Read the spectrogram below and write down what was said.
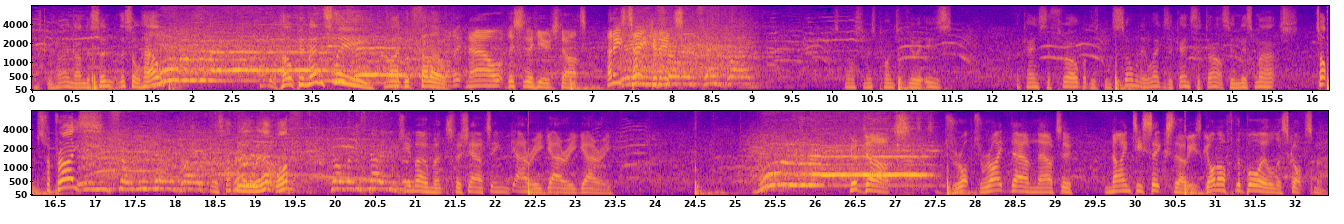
just behind Anderson. This will help. That will help immensely, my good fellow. Got it now. This is a huge dart. And he's taken it. I suppose from his point of view, it is against the throw, but there's been so many legs against the darts in this match. Tops for Price. I was happy with that one. Few moments for shouting Gary, Gary, Gary. Good darts. It's dropped right down now to 96 though. He's gone off the boil, the Scotsman.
